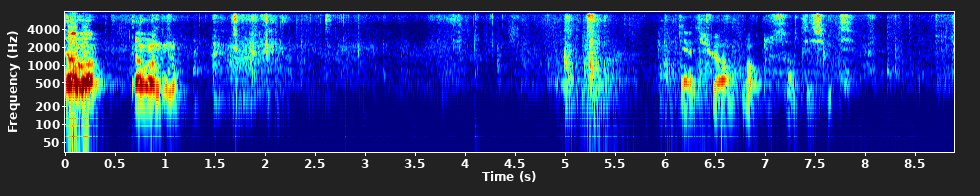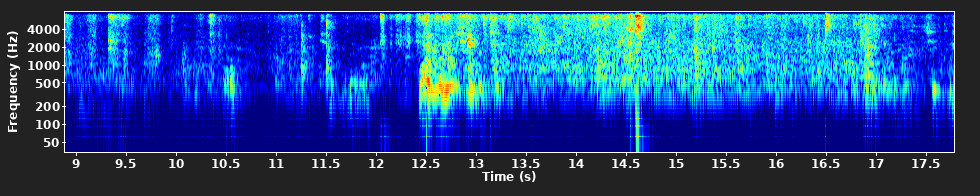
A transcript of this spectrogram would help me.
Tamam. Tamam günüm. Evet şu an noktası tespit. Tamam. Çok güzel. Bandını şimdi çek. Çektim.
